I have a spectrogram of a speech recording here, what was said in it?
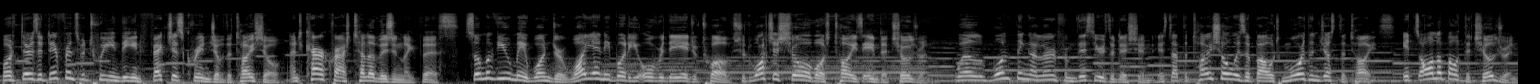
But there's a difference between the infectious cringe of the toy show and car crash television like this. Some of you may wonder why anybody over the age of 12 should watch a show about toys aimed at children. Well, one thing I learned from this year's edition is that the toy show is about more than just the toys. It's all about the children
